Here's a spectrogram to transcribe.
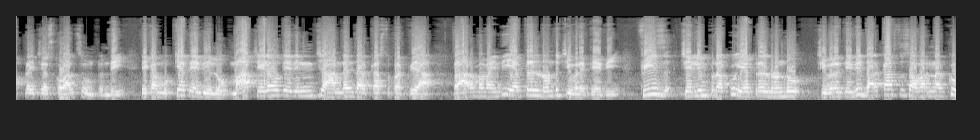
అప్లై చేసుకోవాల్సి ఉంటుంది. ఇక ముఖ్య తేదీలు మార్చి ఏడవ తేదీ నుంచి ఆన్లైన్ దరఖాస్తు ప్రక్రియ ప్రారంభమైంది. ఏప్రిల్ రెండు చివరి తేదీ. ఫీజు చెల్లింపునకు ఏప్రిల్ రెండు చివరి తేదీ దరఖాస్తు సవరణకు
